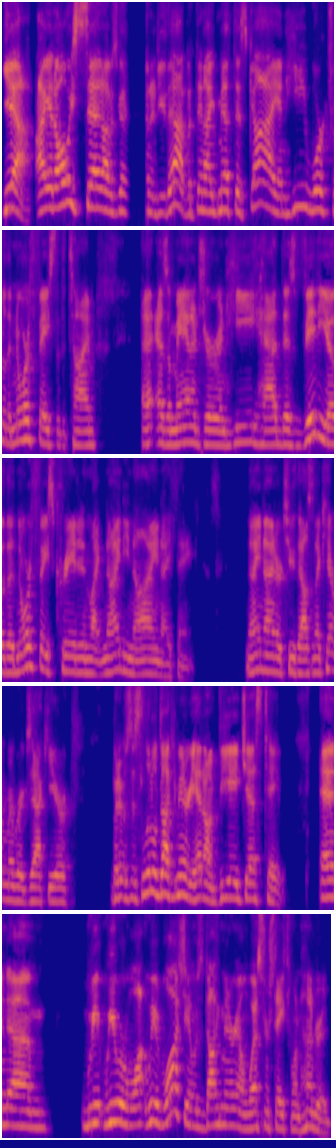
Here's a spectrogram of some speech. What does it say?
yeah, I had always said I was going to do that, but then I met this guy and he worked for the North Face at the time a- as a manager and he had this video the North Face created in like 99, I think. 99 or 2000, I can't remember exact year, but it was this little documentary he had on VHS tape. And um we we were wa- we were watching it was a documentary on Western States 100.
